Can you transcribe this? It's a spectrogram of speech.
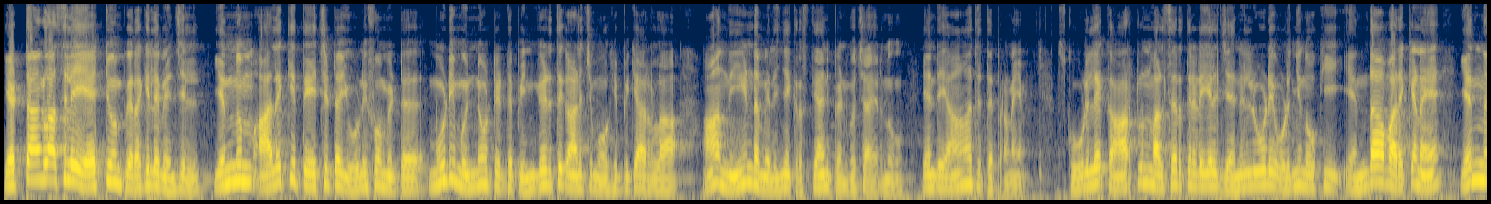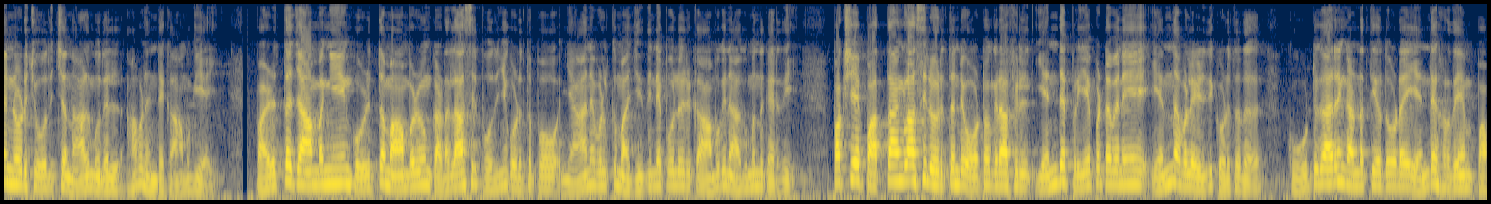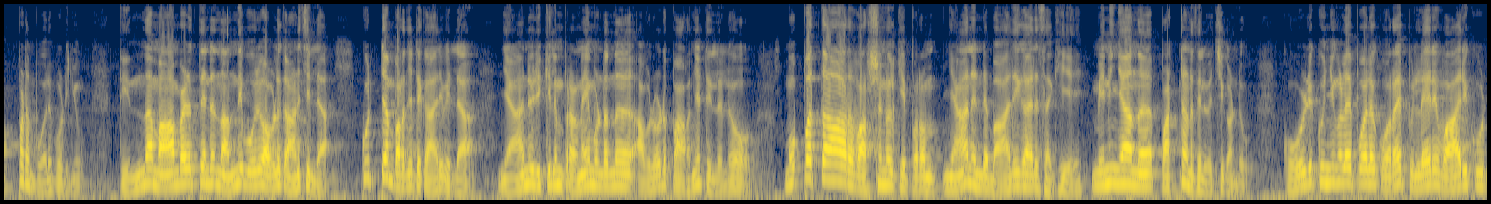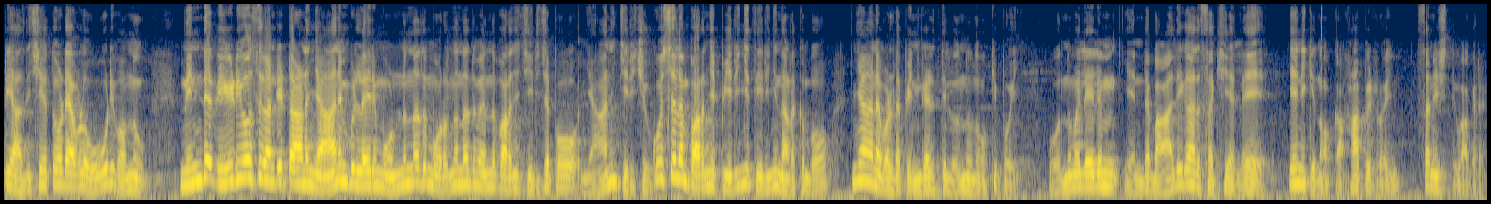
എട്ടാം ക്ലാസ്സിലെ ഏറ്റവും പിറകിലെ ബെഞ്ചിൽ എന്നും അലക്കി തേച്ചിട്ട യൂണിഫോം ഇട്ട് മുടി മുന്നോട്ടിട്ട് പിൻകഴുത്ത് കാണിച്ച് മോഹിപ്പിക്കാറുള്ള ആ നീണ്ട മെലിഞ്ഞ ക്രിസ്ത്യാനി പെൺകൊച്ചായിരുന്നു എന്റെ ആദ്യത്തെ പ്രണയം. സ്കൂളിലെ കാർട്ടൂൺ മത്സരത്തിനിടയിൽ ജനലിലൂടെ ഒളിഞ്ഞു നോക്കി എന്താ വരയ്ക്കണേ? എന്നെന്നോട് ചോദിച്ച നാൾ മുതൽ അവൾ എന്റെ കാമുകിയായി. പഴുത്ത ചാമ്പങ്ങയും കൊഴുത്ത മാമ്പഴവും കടലാസിൽ പൊതിഞ്ഞു കൊടുത്തപ്പോൾ ഞാൻ അവൾക്ക് മജീദിനെ പോലെ ഒരു കാമുകനാകുമെന്ന് കരുതി. പക്ഷേ പത്താം ക്ലാസ്സിൽ ഒരുത്തന്റെ ഓട്ടോഗ്രാഫിൽ എന്റെ പ്രിയപ്പെട്ടവനെ അവൾ എഴുതി കൊടുത്തത് കൂട്ടുകാരൻ കണ്ടെത്തിയതോടെ എന്റെ ഹൃദയം പപ്പടം പോലെ പൊടിഞ്ഞു. തിന്ന മാമ്പഴത്തിന്റെ നന്ദി പോലും അവൾ കാണിച്ചില്ല. കുറ്റം പറഞ്ഞിട്ട് കാര്യമില്ല. ഞാനൊരിക്കലും പ്രണയമുണ്ടെന്ന് അവളോട് പറഞ്ഞിട്ടില്ലല്ലോ. മുപ്പത്താറ് വർഷങ്ങൾക്കിപ്പുറം ഞാൻ എന്റെ ബാല്യകാല സഖിയെ മിനിഞ്ഞാന്ന് പട്ടണത്തിൽ വെച്ച് കണ്ടു. കോഴിക്കുഞ്ഞുങ്ങളെ പോലെ കുറേ പിള്ളേരെ വാരിക്കൂട്ടി അതിശയത്തോടെ അവൾ ഓടി വന്നു. നിന്റെ വീഡിയോസ് കണ്ടിട്ടാണ് ഞാനും പിള്ളേരും ഉണ്ണുന്നതും ഉറങ്ങുന്നതും എന്ന് പറഞ്ഞ് ചിരിച്ചപ്പോൾ ഞാനും ചിരിച്ചു. കുശലം പറഞ്ഞ് പിരിഞ്ഞ് തിരിഞ്ഞ് നടക്കുമ്പോൾ ഞാൻ അവളുടെ പിൻകഴുത്തിൽ ഒന്ന് നോക്കിപ്പോയി. ഒന്നുമല്ലേലും എന്റെ ബാല്യകാല സഖിയല്ലേ? എനിക്ക് നോക്കാം. Happy drawing. സനീഷ് ദിവാകരൻ.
